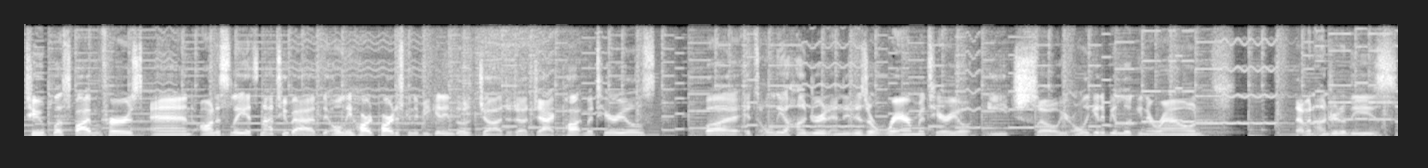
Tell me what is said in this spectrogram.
two plus five of hers, and honestly, it's not too bad. The only hard part is going to be getting those Jaja jackpot materials, but it's only 100 and it is a rare material each, so you're only going to be looking around 700 of these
